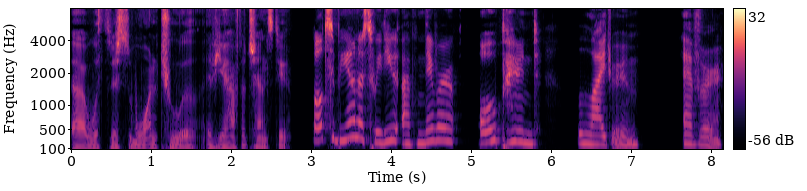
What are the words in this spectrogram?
uh, with just one tool if you have the chance to. Well, to be honest with you, I've never opened Lightroom ever.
